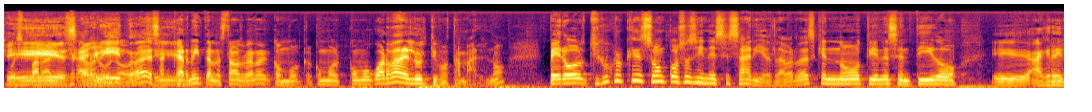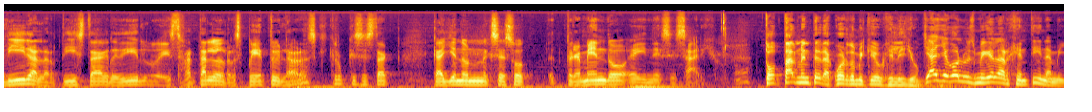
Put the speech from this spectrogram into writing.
pues Sí, para el esa desayuno, carnita, ¿verdad? Esa carnita la estamos guardando como, como, como guardar el último tamal, ¿no? Pero yo creo que son cosas innecesarias. La verdad es que no tiene sentido eh, agredir al artista, agredir, faltarle al respeto. Y la verdad es que creo que se está cayendo en un exceso tremendo e innecesario. Totalmente de acuerdo, mi querido Gilillo. Ya llegó Luis Miguel a Argentina, mi.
